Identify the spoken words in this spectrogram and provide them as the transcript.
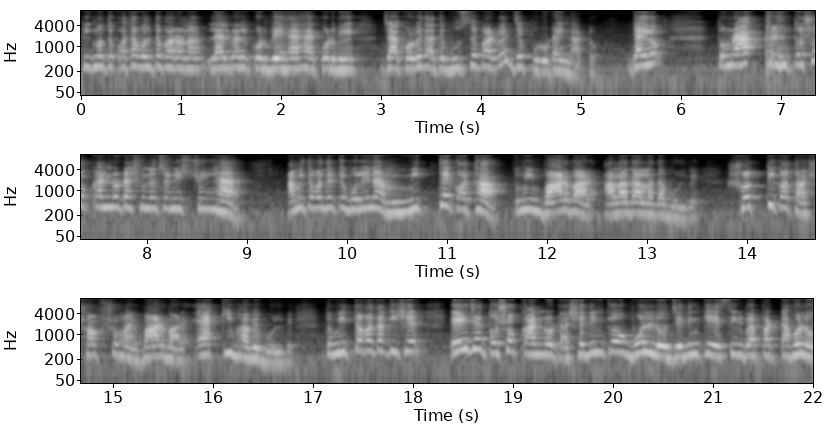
ঠিকমতো কথা বলতে পারো না, ল্যালব্যাল করবে হ্যাঁ হ্যাঁ করবে, যা করবে তাতে বুঝতে পারবে যে পুরোটাই নাটক। যাই হোক, তোমরা তোষক কাণ্ডটা শুনেছো নিশ্চয়ই? হ্যাঁ আমি তোমাদেরকে বলি না, মিথ্যে কথা তুমি বারবার আলাদা আলাদা বলবে। সত্যি কথা সব সময় বারবার একইভাবে বলবে। তো মিথ্যা কথা কিসের? এই যে তোষক কাণ্ডটা সেদিনকেও বলল, যেদিনকে এসির ব্যাপারটা হলো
